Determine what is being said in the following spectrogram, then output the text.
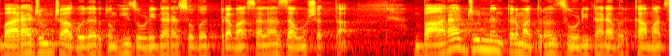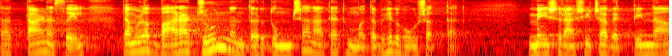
बारा जूनच्या अगोदर तुम्ही जोडीदारासोबत प्रवासाला जाऊ शकता. बारा जूननंतर मात्र जोडीदारावर कामाचा ताण असेल त्यामुळं बारा जूननंतर तुमच्या नात्यात मतभेद होऊ शकतात. मेष राशीच्या व्यक्तींना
